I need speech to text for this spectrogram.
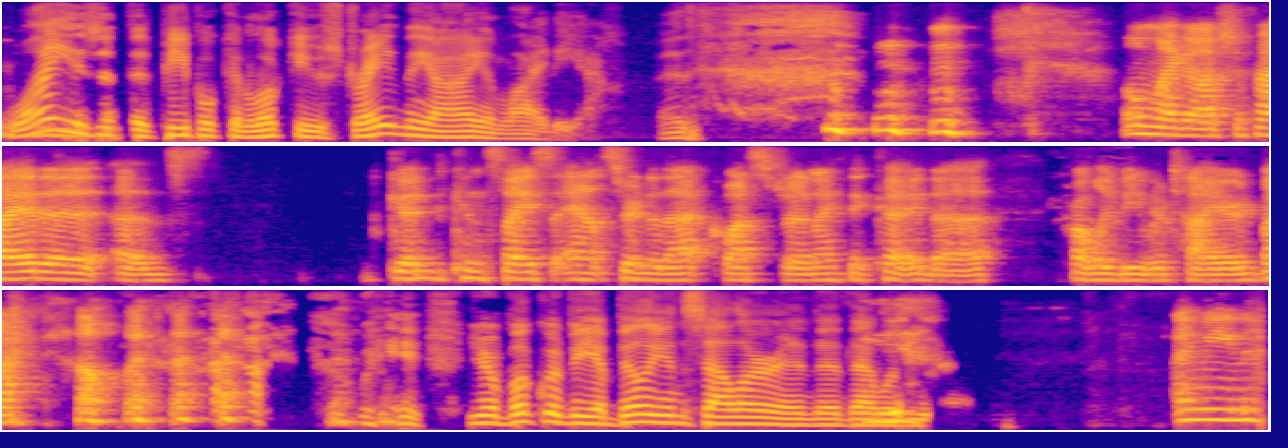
Why mm-hmm. is it that people can look you straight in the eye and lie to you? oh my gosh, if I had a, a, good, concise answer to that question, I think I'd uh, probably be retired by now. Your book would be a billion seller, and that would yeah. be. I mean,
